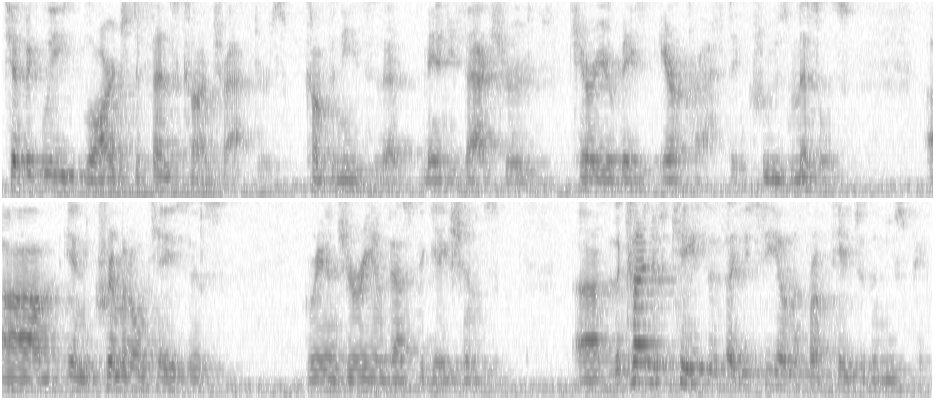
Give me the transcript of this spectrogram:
typically large defense contractors, companies that manufactured carrier-based aircraft and cruise missiles. Um, in criminal cases, grand jury investigations, uh, the kind of cases that you see on the front page of the newspaper.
